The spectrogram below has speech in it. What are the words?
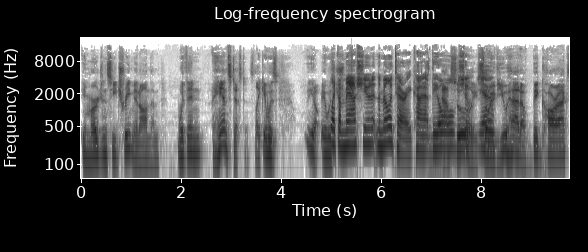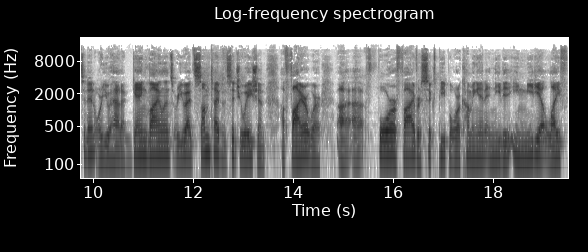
emergency treatment on them within hand's distance. Like it was, you know, it was like a mash unit in the military, kind of the old. Absolutely. yeah. So if you had a big car accident, or you had a gang violence, or you had some type of situation, a fire where uh, uh, four or five or six people were coming in and needed immediate life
